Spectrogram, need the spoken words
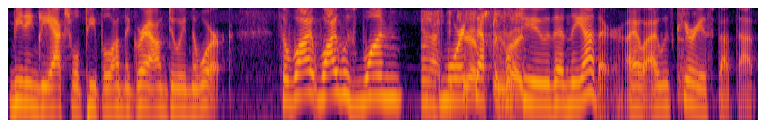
meaning the actual people on the ground doing the work. So why why was one Yeah, more acceptable absolutely to you than the other? I, I was curious about that.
